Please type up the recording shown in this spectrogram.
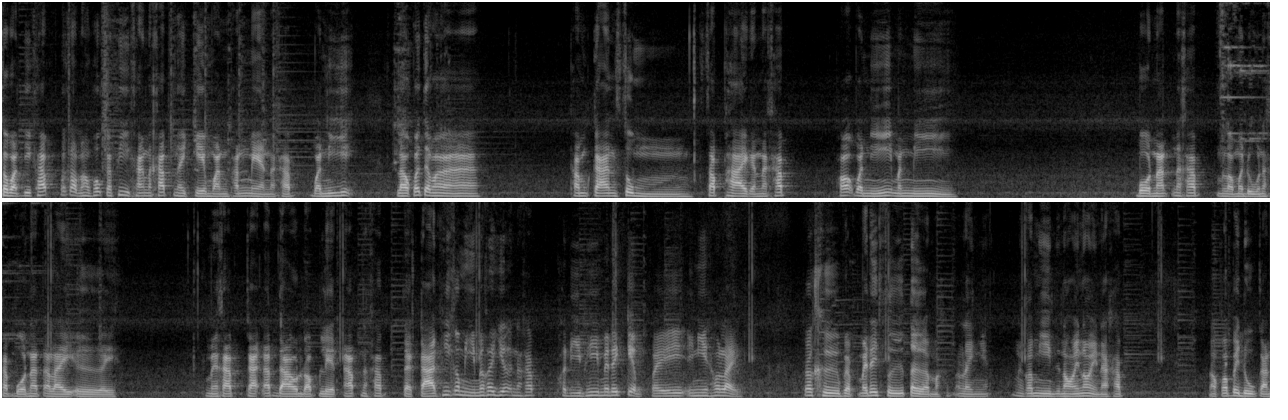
สวัสดีครับก็กลับมาพบกับพี่อีกครั้งนะครับ ในเกมวันพันแมนนะครับ วันนี้เราก็จะมาทำการสุ่มซับพลายกันนะครับ เพราะวันนี้มันมีโบนัสนะครับ เรามาดูนะครับโบนัสอะไรเอ่ยใช่ไหมครับการอัพดาวดรอปเลดอัพนะครับ แต่การพี่ก็มีไม่ค่อยเยอะนะครับ พอดีพี่ไม่ได้เก็บไว้ไอ้นี่เท่าไหร่ ก็คือแบบไม่ได้ซื้อเติมอะครับอะไรเงี้ยมันก็มีน้อยหน่อยนะครับ เราก็ไปดูกัน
